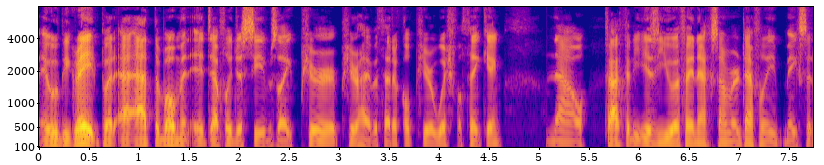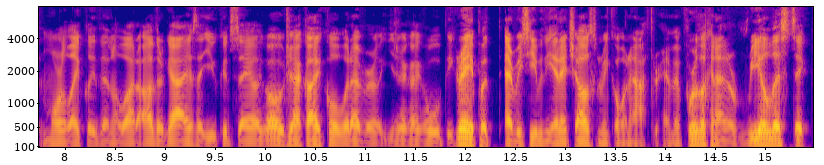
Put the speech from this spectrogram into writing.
It would be great, but at, at, the moment, it definitely just seems like pure, pure hypothetical, pure wishful thinking. Now, the fact that he is a UFA next summer definitely makes it more likely than a lot of other guys that you could say, like, oh, Jack Eichel, whatever. Jack Eichel would be great, but every team in the NHL is going to be going after him. If we're looking at a realistic,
